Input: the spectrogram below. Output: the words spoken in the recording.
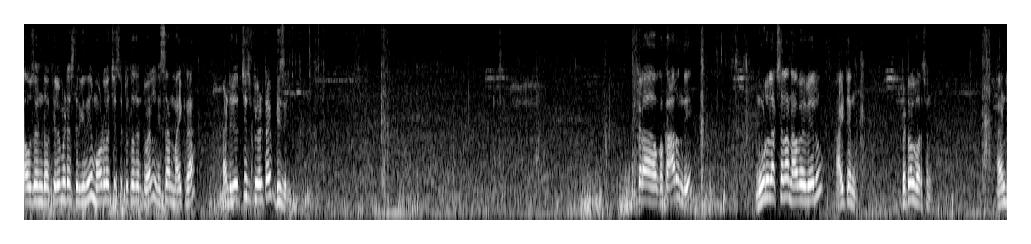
థౌసండ్ కిలోమీటర్స్ తిరిగింది. మోడల్ వచ్చేసి two thousand twelve Nissan Micra and ఇది వచ్చేసి ఫ్యూయల్ టైప్ డీజిల్ ఇక్కడ ఒక కారు ఉంది. మూడు లక్షల నలభై వేలు i ten petrol version. And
